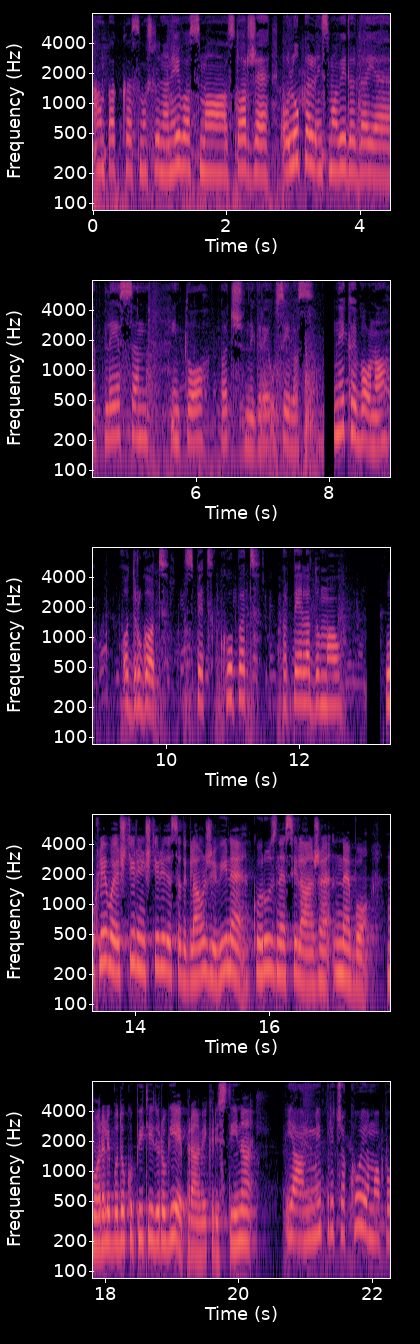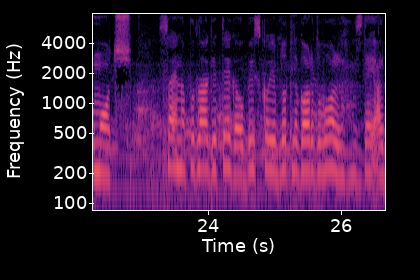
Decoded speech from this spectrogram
ampak smo šli na nivo, smo storže olupili in smo videli, da je plesen in to pač ne gre v silos. Nekaj bo, no, od drugot. spet kupiti, pripela domov. V hlevu je 44 glav živine, koruzne silaže ne bo. Morali bodo kupiti druge, pravi Kristina. Ja, mi pričakujemo pomoč. Saj na podlagi tega obiskov je bilo tle gor dovolj. Zdaj ali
